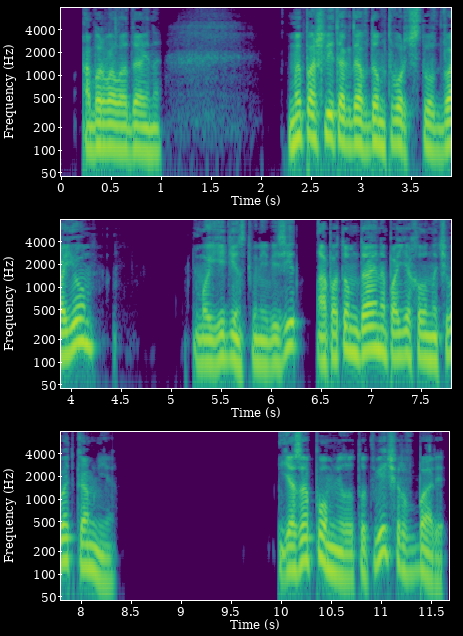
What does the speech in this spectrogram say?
— оборвала Дайна. Мы пошли тогда в Дом творчества вдвоем, мой единственный визит, а потом Дайна поехала ночевать ко мне. Я запомнила тот вечер в баре.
